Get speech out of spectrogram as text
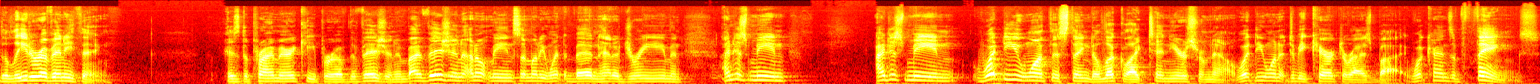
leader of anything is the primary keeper of the vision. And by vision, I don't mean somebody went to bed and had a dream, and I just mean I just mean, what do you want this thing to look like 10 years from now? What do you want it to be characterized by? What kinds of things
